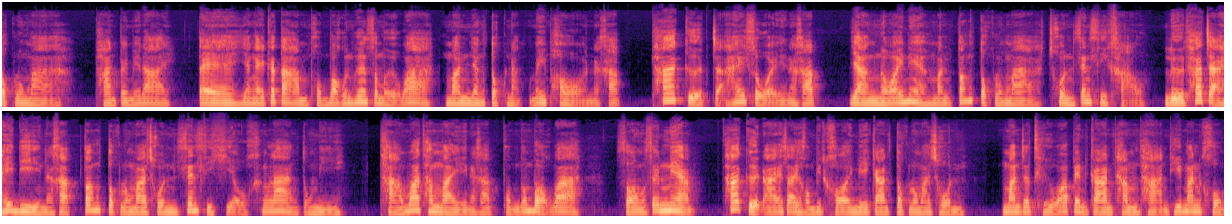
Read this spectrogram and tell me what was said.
ตกลงมาผ่านไปไม่ได้ แต่ยังไงก็ตามผมบอกเพื่อนๆเสมอว่ามันยังตกหนักไม่พอนะครับ ถ้าเกิดจะให้สวยนะครับ อย่างน้อยเนี่ยมันต้องตกลงมาชนเส้นสีขาว หรือถ้าจะให้ดีนะครับ ต้องตกลงมาชนเส้นสีเขียวข้างล่างตรงนี้ ถามว่าทำไมนะครับ ผมต้องบอกว่า 2 เส้นเนี่ย ถ้าเกิด RSI ของ Bitcoin มีการตกลงมาชน มันจะถือว่าเป็นการทำฐานที่มั่นคง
